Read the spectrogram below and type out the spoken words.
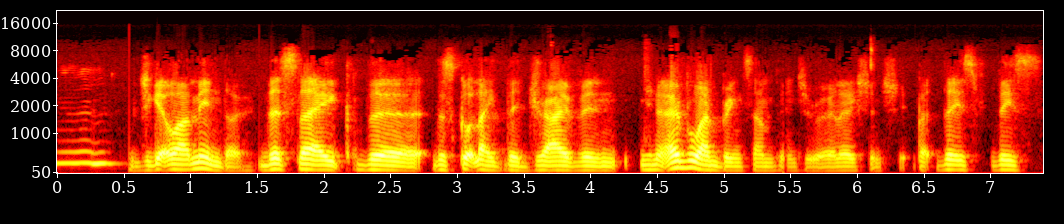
Mm. Do you get what I mean though? That's like the that's got like the driving you know, everyone brings something to a relationship, but there's there's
